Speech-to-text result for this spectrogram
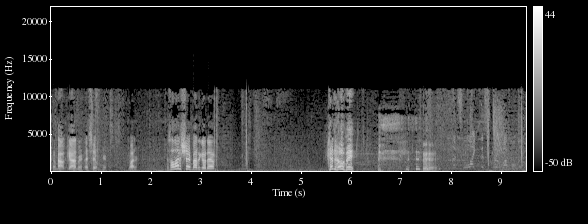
come oh, God, come here, that's it. come here, come What? here. There's a lot of shit about to go down. Kenobi! Let's light this room up a little.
